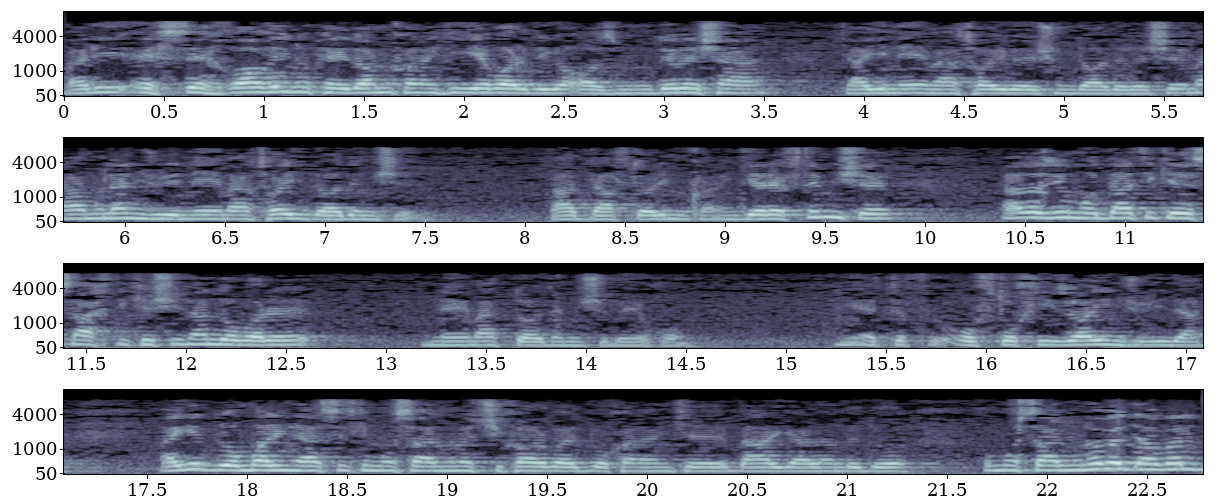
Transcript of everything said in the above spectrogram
ولی استحقاق اینو پیدا می‌کنن که یه بار دیگه آزموده بشن که اگه نعمت هایی بهشون داده بشه معمولا اینجوری نعمت هایی داده میشه. بعد رفتاری می‌کنن. گرفته میشه. بعد از این مدتی که سختی کشیدن دوباره نعمت داده میشه به قوم. این افت و خیزای اینجوری در اگه دنبال این هستید که مسلمان ها چیکار باید بکنن که برگردن به دو خب مسلمان ها باید اول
